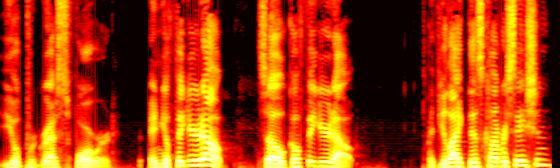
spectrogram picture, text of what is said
you'll progress forward and you'll figure it out. So go figure it out. If you like this conversation,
